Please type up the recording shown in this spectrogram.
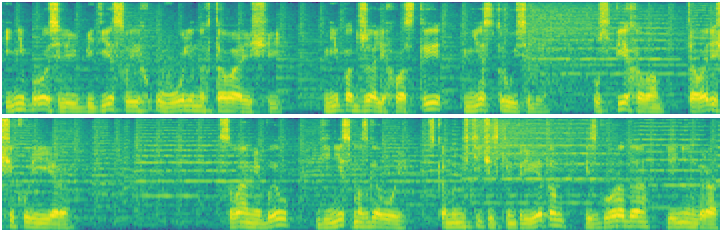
и не бросили в беде своих уволенных товарищей, не поджали хвосты, не струсили. Успеха вам, товарищи курьеры! С вами был Денис Мозговой с коммунистическим приветом из города Ленинград.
